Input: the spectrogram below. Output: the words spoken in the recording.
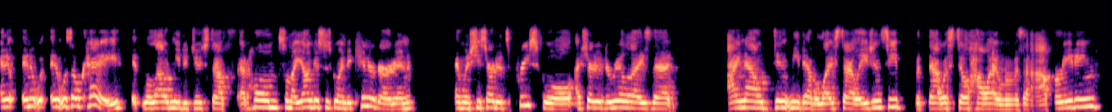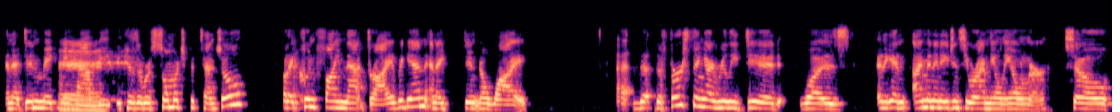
and it, and it, it was okay it allowed me to do stuff at home so my youngest is going to kindergarten and when she started preschool i started to realize that I now didn't need to have a lifestyle agency, but that was still how I was operating. And that didn't make me mm. happy because there was so much potential, but I couldn't find that drive again. And I didn't know why. Uh, the, the first thing I really did was, and again, I'm in an agency where I'm the only owner. So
